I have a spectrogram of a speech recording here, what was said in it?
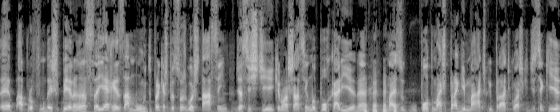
é, a profunda esperança e ia rezar muito para que as pessoas gostassem de assistir e que não achassem uma porcaria né? Mas o, o, ponto mais pragmático e prático, eu acho que disso é que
